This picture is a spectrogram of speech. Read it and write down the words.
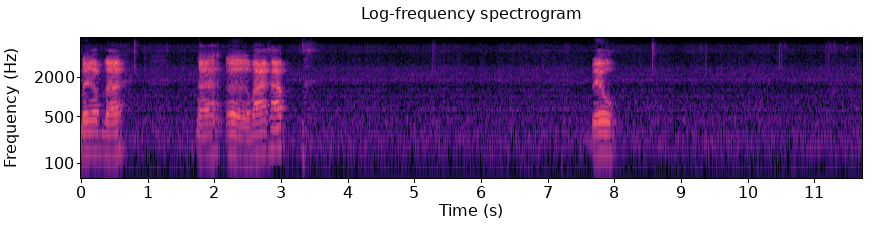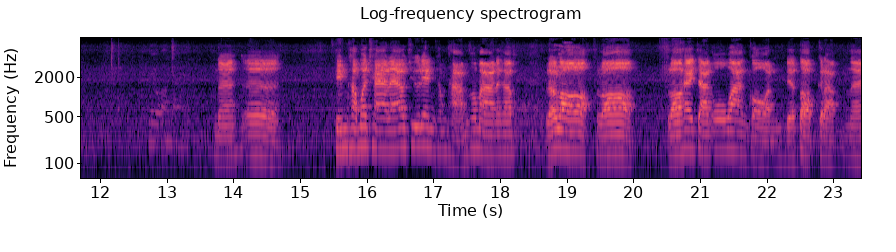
นะครับนะนะเออมาครับ เร็ว เร็วอะไร นะเออ พิมพ์คำว่าแชร์แล้วชื่อเล่นคำถามเข้ามานะครับ แล้วรอรอ รอให้อาจารย์โอว่างก่อน เดี๋ยวตอบกลับนะ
